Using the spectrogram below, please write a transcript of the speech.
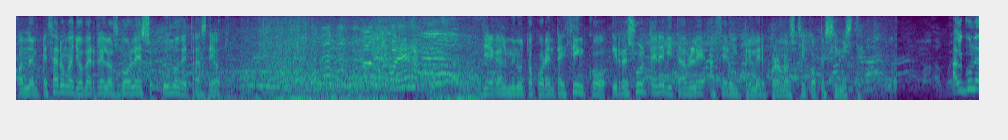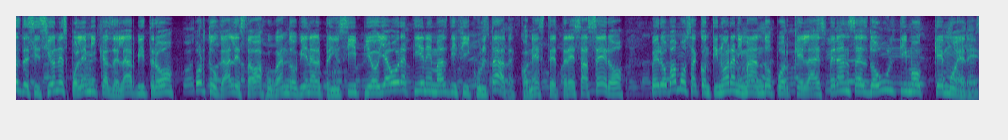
cuando empezaron a lloverle los goles uno detrás de otro. Llega el minuto 45 y resulta inevitable hacer un primer pronóstico pesimista. Algunas decisiones polémicas del árbitro, Portugal estaba jugando bien al principio y ahora tiene más dificultad con este 3 a 0, pero vamos a continuar animando porque la esperanza es lo último que muere.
